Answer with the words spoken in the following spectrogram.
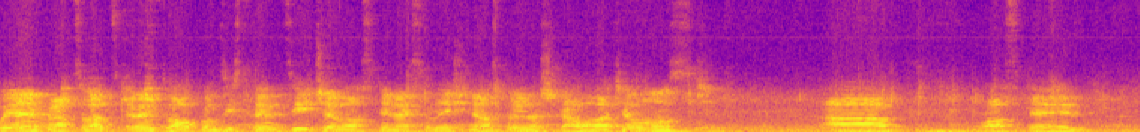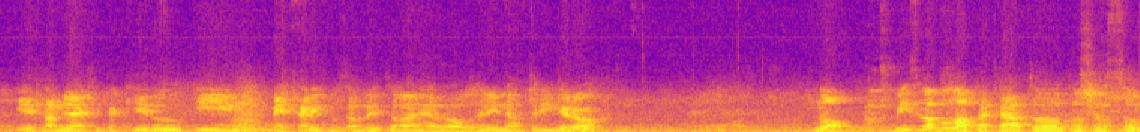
budeme pracovať s eventuál konzistencií, čo je vlastne najsilnejší nástroj na škálovateľnosť. A vlastne je tam nejaký taký jednoduchý mechanizmus updateovania založený na triggeroch. No, výzva bola takáto, došiel som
